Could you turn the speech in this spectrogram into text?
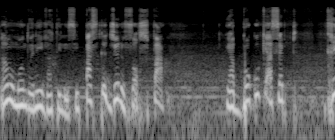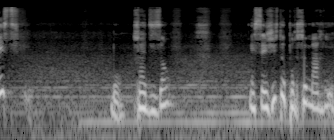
À un moment donné, il va te laisser. Parce que Dieu ne force pas. Il y a beaucoup qui acceptent Christ. Bon, soi-disant. Mais c'est juste pour se marier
